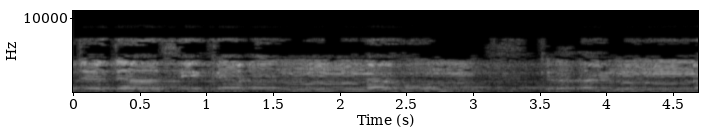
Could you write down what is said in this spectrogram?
أجداث كأنهم كأنهم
